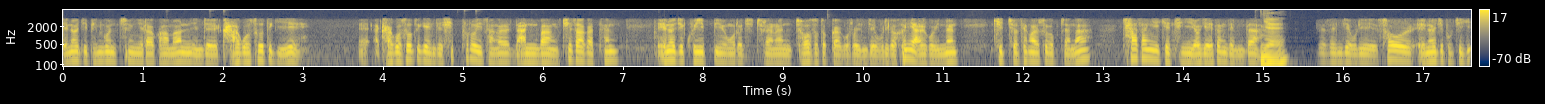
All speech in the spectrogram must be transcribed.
에너지 빈곤층이라고 하면 이제 가구 소득이 예, 가구 소득의 이제 10% 이상을 난방, 취사 같은 에너지 구입 비용으로 지출하는 저소득 가구로 이제 우리가 흔히 알고 있는 기초 생활 수급자나 차상위 계층이 여기에 해당됩니다. 예. 그래서 이제 우리 서울 에너지 복지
